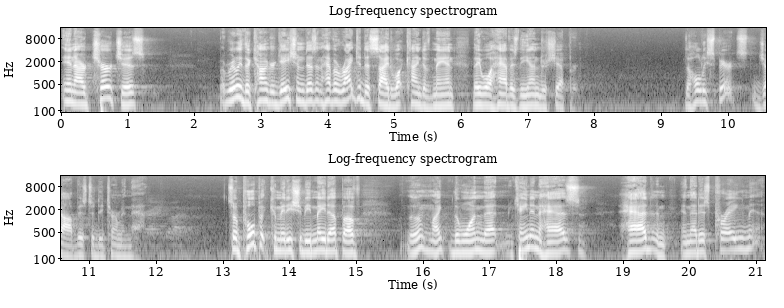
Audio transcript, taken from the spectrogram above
in our churches, but really the congregation doesn't have a right to decide what kind of man they will have as the under shepherd. The Holy Spirit's job is to determine that. So, pulpit committees should be made up of, like the one that Canaan has had, and, and that is praying men.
